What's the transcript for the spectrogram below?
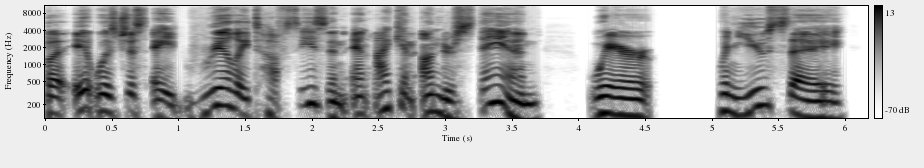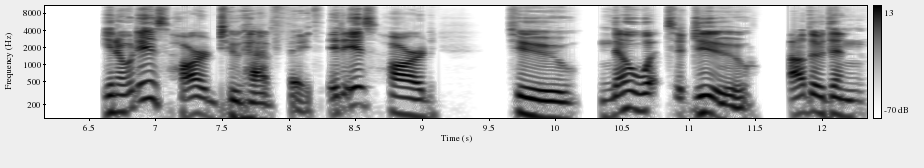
but it was just a really tough season. And I can understand where when you say, you know, it is hard to have faith. It is hard to know what to do other than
